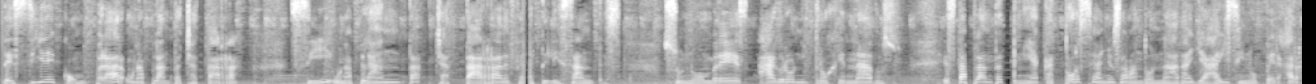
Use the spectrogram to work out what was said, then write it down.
Decide comprar una planta chatarra, sí, una planta chatarra de fertilizantes. Su nombre es Agronitrogenados. Esta planta tenía 14 años abandonada ya y sin operar.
